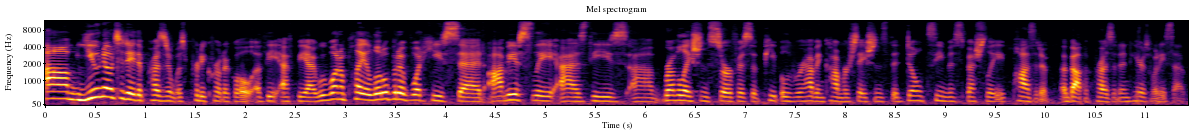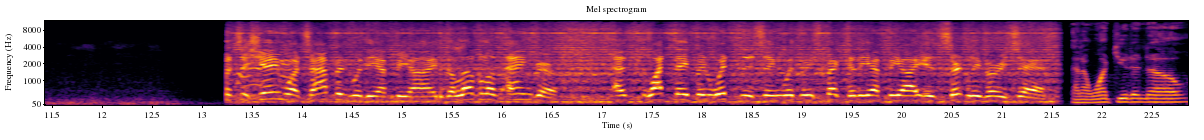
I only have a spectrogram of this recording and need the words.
Um, you know, today the president was pretty critical of the FBI. We want to play a little bit of what he said. Obviously, as these uh, revelations surface of people who are having conversations that don't seem especially positive about the president, here's what he said. It's a shame what's happened with the FBI. The level of anger at what they've been witnessing with respect to the FBI is certainly very sad. And I want you to know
